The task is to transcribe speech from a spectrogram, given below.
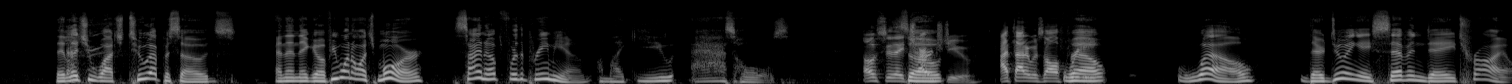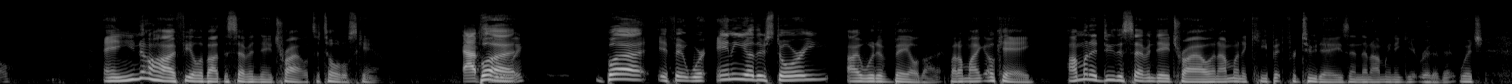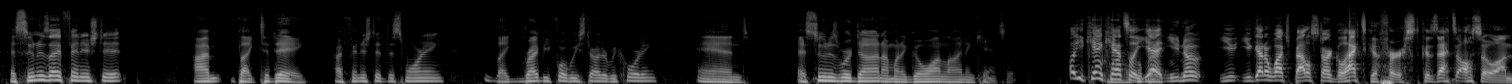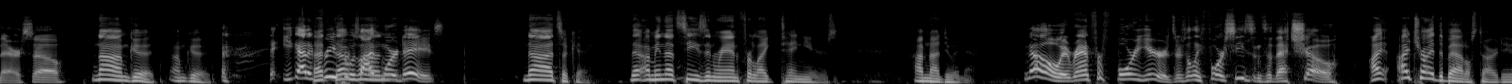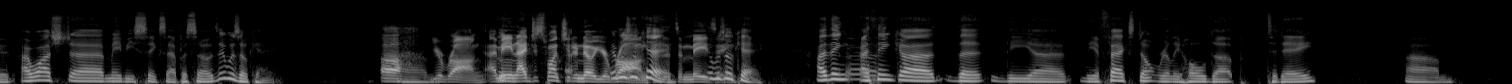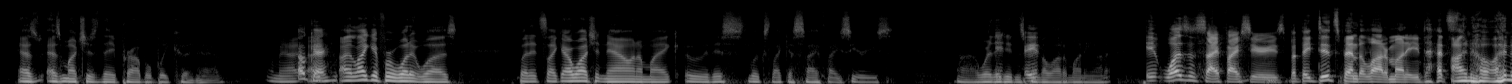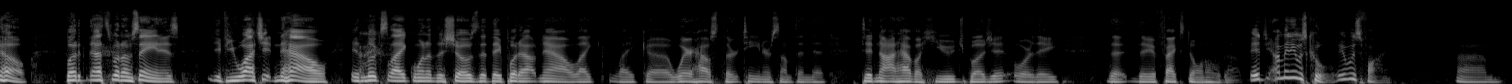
They let you watch two episodes, and then they go, if you want to watch more, sign up for the premium. I'm like, you assholes. Oh, so they So- charged you? I thought it was all free. Well, well, they're doing a seven day trial. And you know how I feel about the seven day trial. It's a total scam. absolutely. But if it were any other story, I would have bailed on it. But I'm like, okay, I'm going to do the seven day trial and I'm going to keep it for two days and then I'm going to get rid of it. Which, as soon as I finished it, I'm like today, I finished it this morning, like right before we started recording. And as soon as we're done, I'm going to go online and cancel it. oh, you can't cancel it yet. back. You know, you you got to watch Battlestar Galactica first because that's also on there. So Nah, I'm good. I'm good. you got it That- free that for was five on- more days. Nah, it's okay. I mean, that season ran for like 10 years. I'm not doing that. No, it ran for four years. There's only four seasons of that show. I, I tried the Battlestar, dude. I watched uh, maybe six episodes. It was okay. Uh, Um, you're wrong. I mean, I just want you to know you're it was okay. it's amazing. It was okay. I think I Uh. think uh, the the uh, the effects don't really hold up today, um, as as much as they probably could have. I mean, I, I- Okay. I, like it for what it was, but it's like I watch it now and I'm like, oh, this looks like a sci-fi series, uh, where they It- didn't it- spend a lot of money on it. It was a sci-fi series, but they did spend a lot of money. That's I know, I know. But that's what I'm saying is if you watch it now, it looks like one of the shows that they put out now, like like uh, Warehouse 13 or something that did not have a huge budget or they the the effects don't hold up. It I mean it was cool. It was fine. Um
